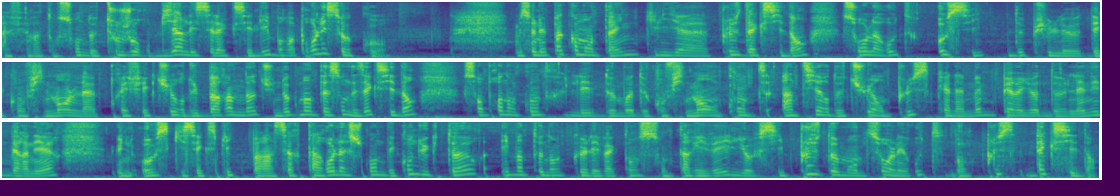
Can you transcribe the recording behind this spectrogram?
à faire attention de toujours bien laisser l'accès libre pour les secours. Mais ce n'est pas qu'en montagne qu'il y a plus d'accidents. Sur la route aussi, depuis le déconfinement, la préfecture du Bas-Rhin note une augmentation des accidents. Sans prendre en compte les deux mois de confinement, on compte un tiers de tués en plus qu'à la même période de l'année dernière. Une hausse qui s'explique par un certain relâchement des conducteurs. Et maintenant que les vacances sont arrivées, il y a aussi plus de monde sur les routes, donc plus d'accidents.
